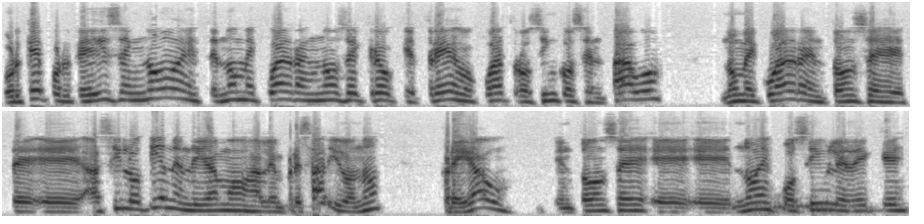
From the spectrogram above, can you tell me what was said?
¿Por qué? Porque dicen, no, este, no me cuadran, no sé, creo que tres o cuatro o cinco centavos, no me cuadra, entonces este, así lo tienen, digamos, al empresario, ¿no? Fregado. Entonces, no es posible de que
